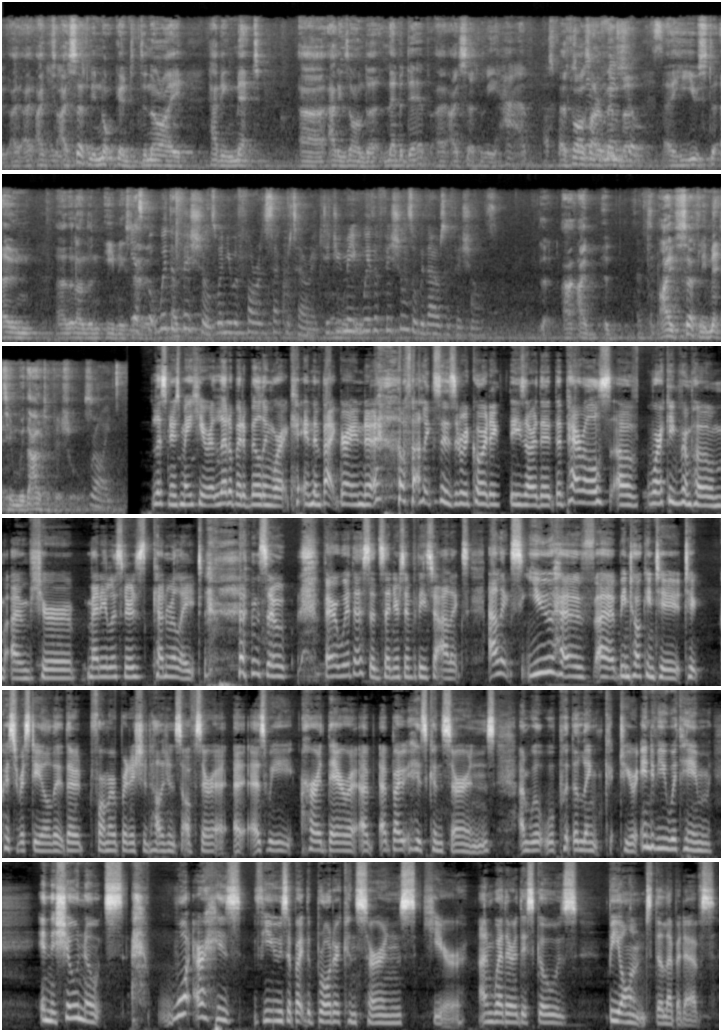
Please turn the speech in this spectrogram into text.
I, am certainly not going to deny having met uh, Alexander Lebedev. I, I certainly have. As far as I remember, uh, he used to own uh, the London Evening Standard. Yes, but with officials, when you were Foreign Secretary, did you meet with officials or without officials? Look, I, I, I certainly met him without officials. Right. Listeners may hear a little bit of building work in the background of Alix's recording. These are the, the perils of working from home. I'm sure many listeners can relate. so bear with us and send your sympathies to Alix. Alix, you have uh, been talking to, to Christopher Steele, the, the, former British intelligence officer, uh, as we heard there uh, about his concerns, and we'll we'll put the link to your interview with him in the show notes. What are his views about the broader concerns here, and whether this goes beyond the Lebedevs?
